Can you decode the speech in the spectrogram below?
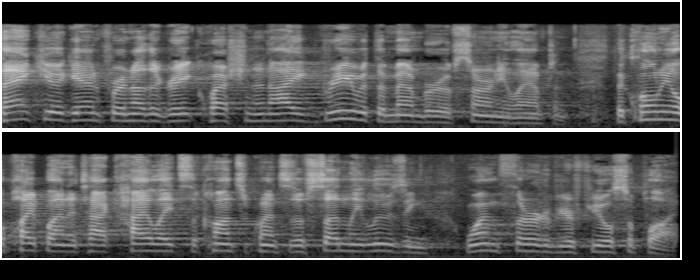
Thank you again for another great question, and I agree with the member of Sarnia-Lambton. The Colonial Pipeline attack highlights the consequences of suddenly losing one-third of your fuel supply.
